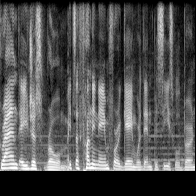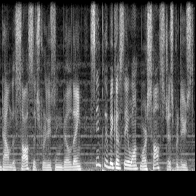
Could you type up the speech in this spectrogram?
Grand Ages Rome. It's a funny name for a game where the NPCs will burn down the sausage producing building simply because they want more sausages produced.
